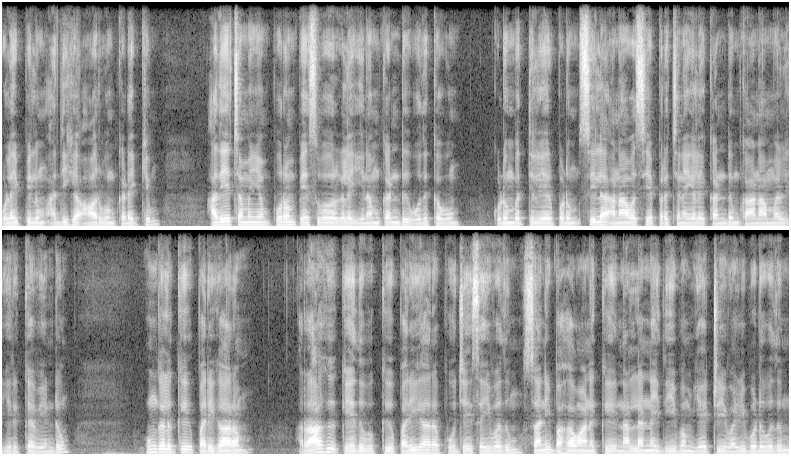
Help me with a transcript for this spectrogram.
உழைப்பிலும் அதிக ஆர்வம் கிடைக்கும். அதே சமயம் புறம் பேசுபவர்களை இனம் கண்டு ஒதுக்கவும் குடும்பத்தில் ஏற்படும் சில அனாவசிய பிரச்சனைகளை கண்டும் காணாமல் இருக்க வேண்டும். உங்களுக்கு பரிகாரம். ராகு கேதுவுக்கு பரிகார பூஜை செய்வதும் சனி பகவானுக்கு நல்லெண்ணெய் தீபம் ஏற்றி வழிபடுவதும்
